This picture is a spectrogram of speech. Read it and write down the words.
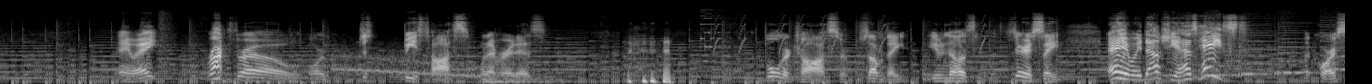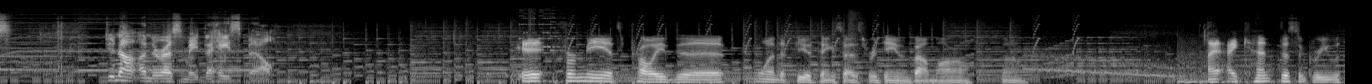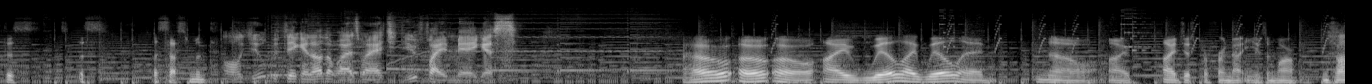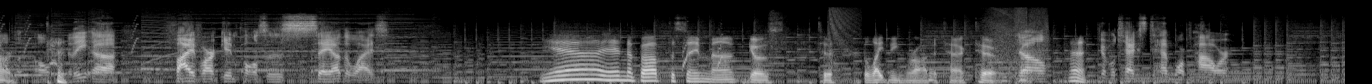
Anyway, rock throw or just beast toss, whatever it is. Boulder toss or something. Even though it's seriously. Anyway, now she has haste. Of course. Do not underestimate the haste spell. It for me, it's probably the one of the few things that's redeeming about Marle. So I I can't disagree with this, this assessment. Oh, you'll be thinking otherwise when I actually do fight Magus. Oh oh oh! I will, I will, and no, I I just prefer not using Marle. I'm sorry. Oh, really? uh, five arc impulses say otherwise. Yeah, and about the same amount goes to the lightning rod attack too. No, triple text to have more power.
